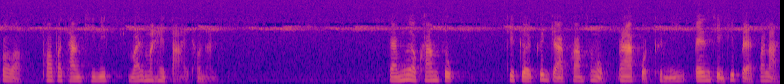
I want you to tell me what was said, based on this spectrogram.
ก็ว่าพอประทังชีวิตไว้ไม่ให้ตายเท่านั้น แต่เมื่อความสุขที่เกิดขึ้นจากความสงบปรากฏขึ้นนี้ เป็นสิ่งที่แปลกประหลาด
